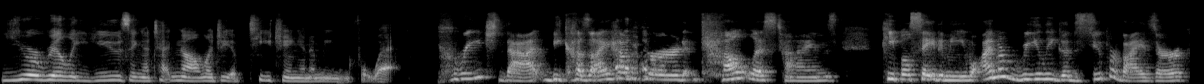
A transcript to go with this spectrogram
you're really using a technology of teaching in a meaningful way. Preach that because I have heard countless times people say to me, Well, I'm a really good supervisor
